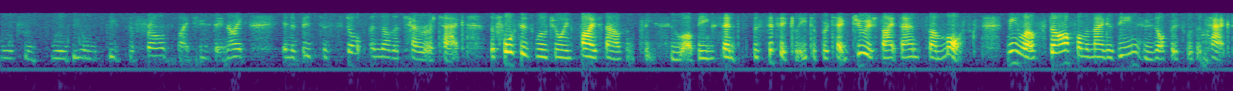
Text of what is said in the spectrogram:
more troops will be on the streets of France by Tuesday night in a bid to stop another terror attack. The forces will join 5,000 police who are being sent specifically to protect Jewish sites and some mosques. Meanwhile, staff on the magazine whose office was attacked,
